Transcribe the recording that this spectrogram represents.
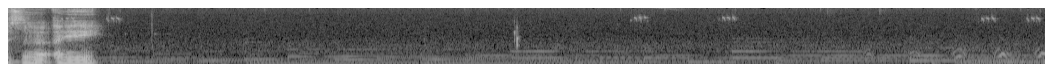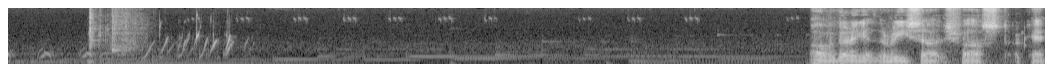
Is there a Oh, we've got to get the research first. Okay.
